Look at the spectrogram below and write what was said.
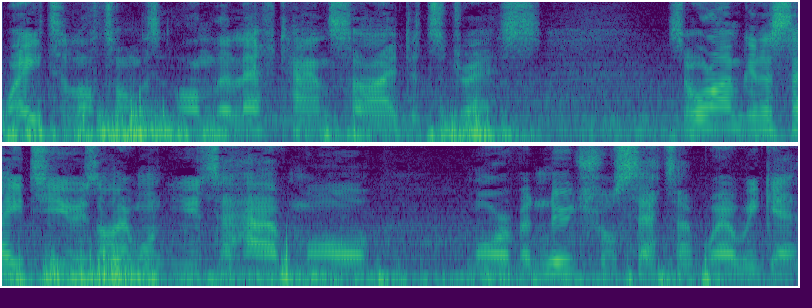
weight a lot on the, on the left-hand side to dress. So what I'm going to say to you is I want you to have more more of a neutral setup where we get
